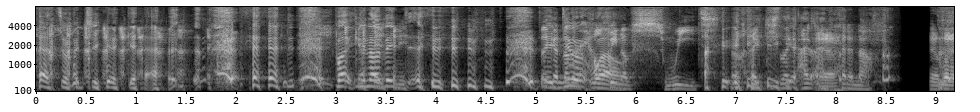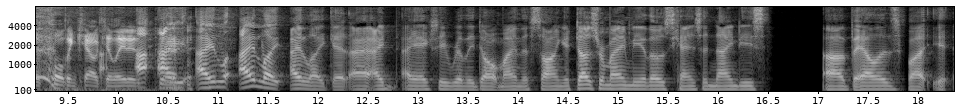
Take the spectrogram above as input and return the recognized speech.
that's what you get. And- but you know they, It's they like do another it helping well. of sweets. like, just like I, I've Yeah. had enough. A little cold and calculated. I, I, I, I like I like it. I, I I actually really don't mind this song. It does remind me of those kinds of '90s uh, ballads, but it,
